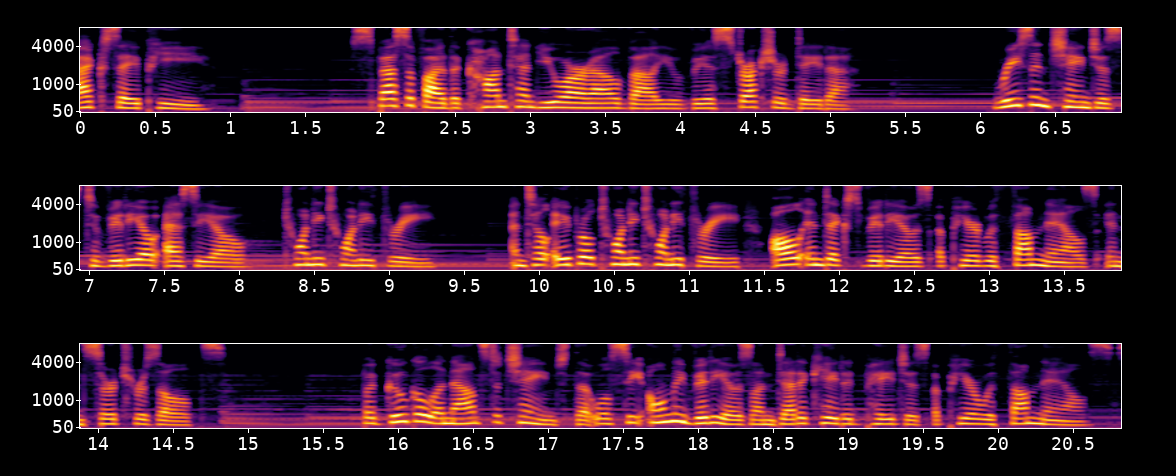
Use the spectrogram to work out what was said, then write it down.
XAP. Specify the content URL value via structured data. Recent changes to Video SEO 2023. Until April 2023, all indexed videos appeared with thumbnails in search results. But Google announced a change that will see only videos on dedicated pages appear with thumbnails.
